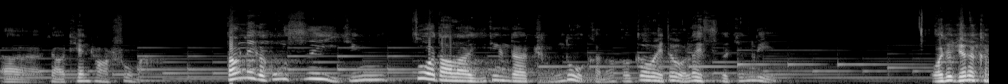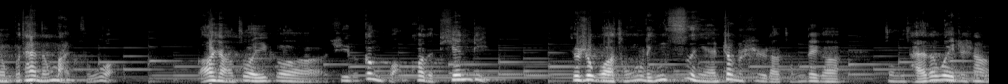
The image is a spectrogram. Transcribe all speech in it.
呃，叫天创数码。当那个公司已经做到了一定的程度，可能和各位都有类似的经历，我就觉得可能不太能满足我，老想做一个去一个更广阔的天地，就是我从零四年正式的从这个。总裁的位置上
